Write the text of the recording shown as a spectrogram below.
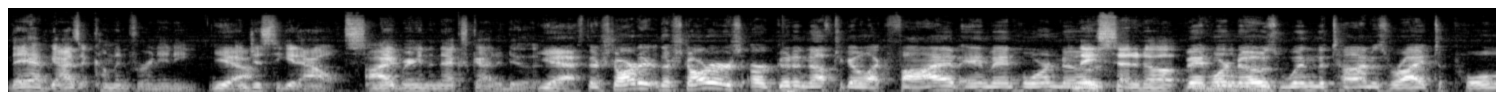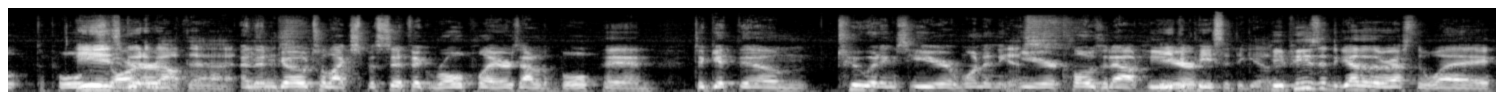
they have guys that come in for an inning, Yeah. and just to get outs. And I- they bring in the next guy to do it. Yes, their starter their starters are good enough to go like five, and Van Horn knows. And they set it up. Van Horn knows when the time is right to pull to pull He the is starter. good about that. and then go to like specific role players out of the bullpen to get them two innings here, one inning Yes. here, close it out He here. can piece it together. He pieced it together the rest of the way.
